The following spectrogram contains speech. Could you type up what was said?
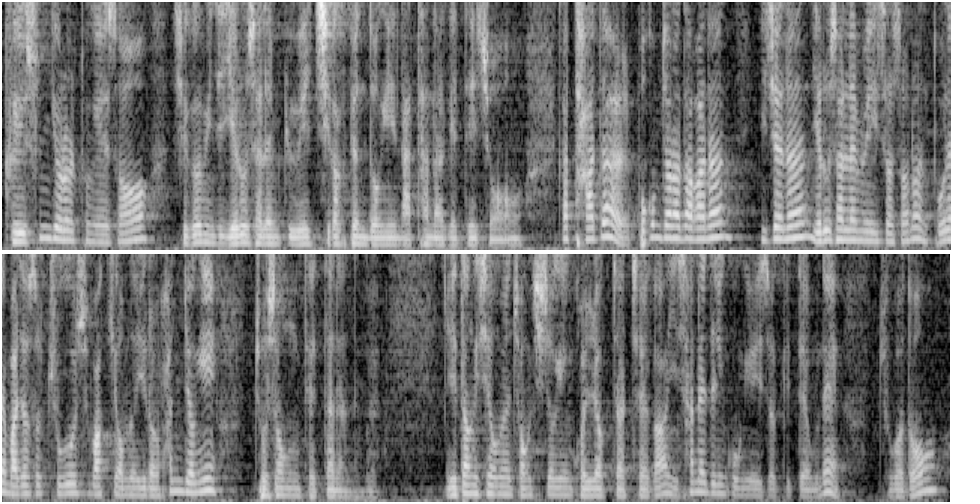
그의 순교를 통해서 지금 이제 예루살렘 교회의 지각 변동이 나타나게 되죠. 그러니까 다들 복음 전하다가는 이제는 예루살렘에 있어서는 돌에 맞아서 죽을 수밖에 없는 이런 환경이 조성됐다는 거예요. 이 당시에 보면 정치적인 권력 자체가 이 사내들인 공유에 있었기 때문에 죽어도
